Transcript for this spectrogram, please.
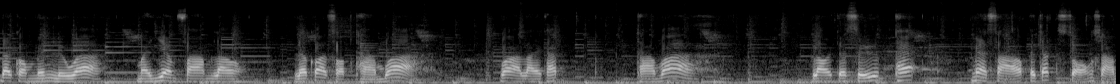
ได้คอมเมนต์หรือว่ามาเยี่ยมฟาร์มเรา แล้วก็สอบถามว่าว่าอะไรครับ ถามว่าเราจะซื้อแพะแม่สาวไปสักสองสาม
